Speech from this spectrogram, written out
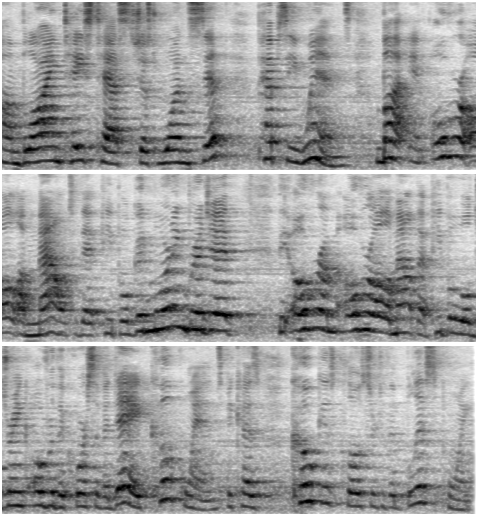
um, blind taste tests, just one sip, Pepsi wins. But in overall amount that people, good morning, Bridget, the over, overall amount that people will drink over the course of a day, Coke wins because Coke is closer to the bliss point.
